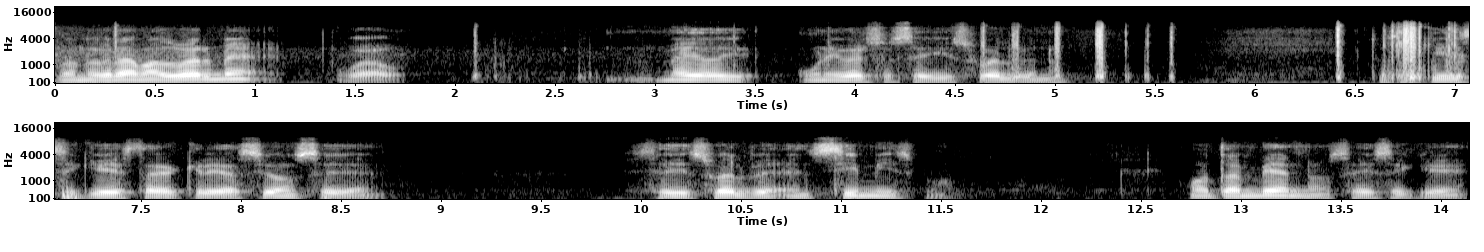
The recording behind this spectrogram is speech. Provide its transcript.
Cuando Brahma duerme, wow, medio universo se disuelve, ¿no? Entonces aquí dice que esta creación se, se disuelve en sí mismo. O también ¿no? se dice que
